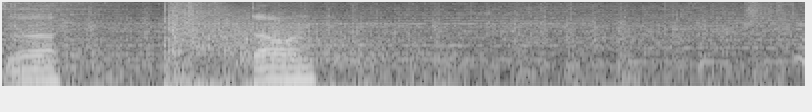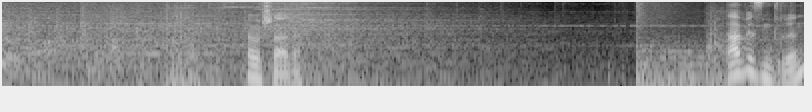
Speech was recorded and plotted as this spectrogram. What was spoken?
So. Down. Oh, schade. Ah, wir sind drin.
